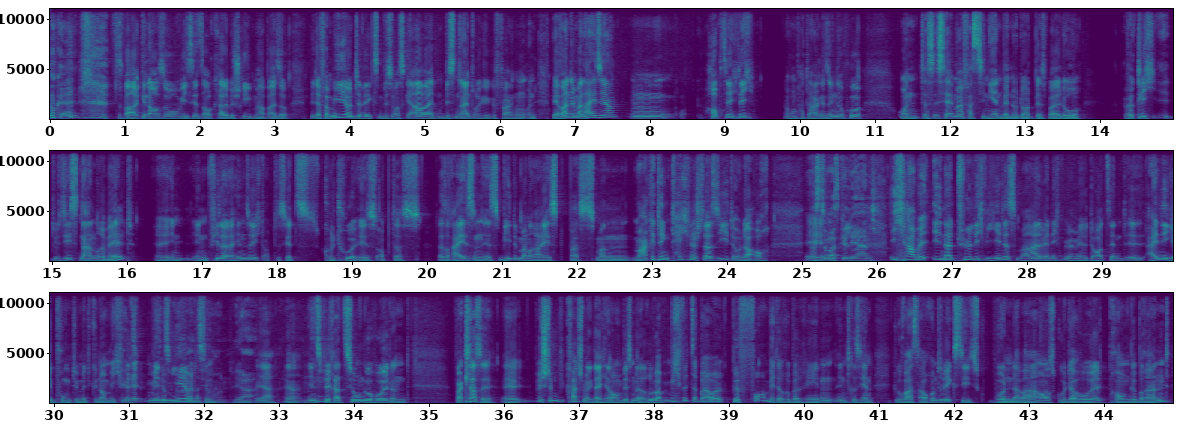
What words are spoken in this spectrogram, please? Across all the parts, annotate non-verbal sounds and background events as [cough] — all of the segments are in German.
Okay. [laughs] Das war genau so, wie ich es jetzt auch gerade beschrieben habe. Also mit der Familie unterwegs, ein bisschen was gearbeitet, ein bisschen Eindrücke gefangen. Und wir waren in Malaysia, mh, hauptsächlich, noch ein paar Tage Singapur. Und das ist ja immer faszinierend, wenn du dort bist, weil du wirklich, du siehst eine andere Welt äh, in, in vielerlei Hinsicht, ob das jetzt Kultur ist, ob das das Reisen ist, wie man reist, was man marketingtechnisch da sieht oder auch Hast äh, du was gelernt? ich habe äh, natürlich wie jedes Mal, wenn, ich, wenn wir dort sind, äh, einige Punkte mitgenommen. Ich re- renommiere das immer. Inspiration, Ja. Ja, ja. Mhm. Inspiration geholt und war klasse. Äh, bestimmt quatschen wir gleich noch ein bisschen mehr darüber. Mich würde es aber, auch, bevor wir darüber reden, interessieren. Du warst auch unterwegs, siehst wunderbar aus, gut erholt, braun gebrannt.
